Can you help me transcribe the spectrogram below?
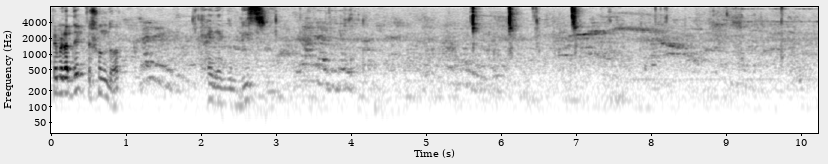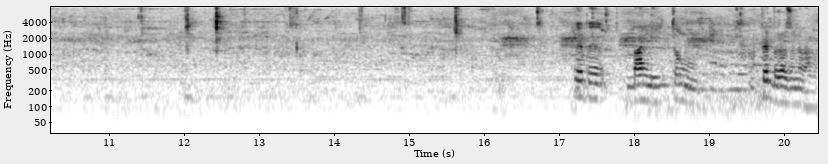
পেঁপেটা দেখতে সুন্দর। খাইতে একদম বিশ্রী। পেঁপে বাঙি তো পেট ভরার জন্য ভালো।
